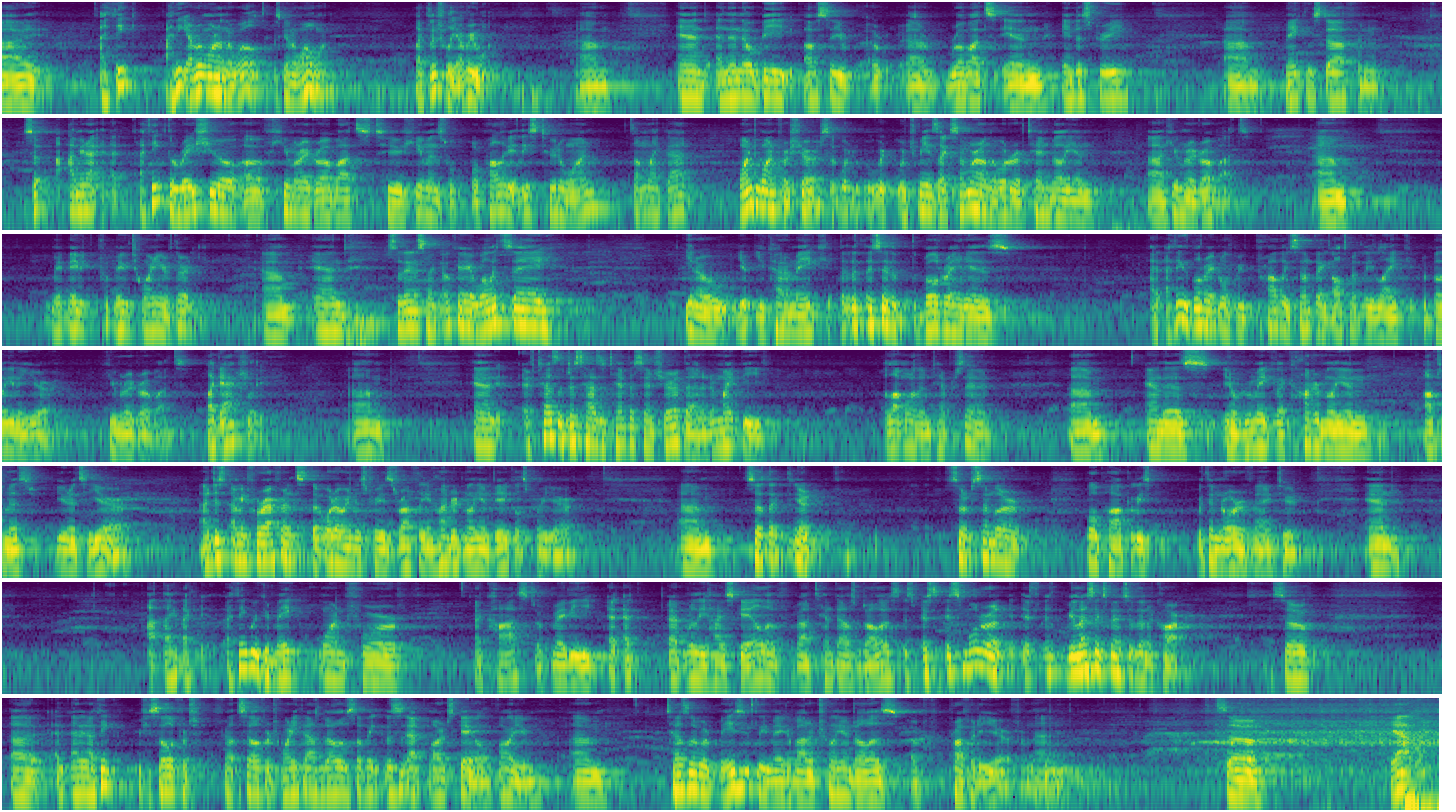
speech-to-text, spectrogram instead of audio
I think I think everyone in the world is going to want one, like literally everyone. Um, and and then there'll be obviously uh, uh, robots in industry, um, making stuff, and so I mean I, I think the ratio of humanoid robots to humans will, will probably be at least two to one, something like that, one to one for sure. So which means like somewhere on the order of 10 billion uh, humanoid robots, um, maybe maybe 20 or 30. Um, and so then it's like, okay, well, let's say, you know, you, you kind of make, let, us say the, the, build rate is, I, I, think the build rate will be probably something ultimately like a billion a year, humanoid robots. Like actually. Um, and if Tesla just has a 10% share of that, and it might be a lot more than 10%, um, and there's, you know, we make like 100 million Optimus units a year, uh, just, I mean, for reference, the auto industry is roughly 100 million vehicles per year. Um, so you know, sort of similar ballpark, at least within an order of magnitude. And I, I, I think we could make one for a cost of maybe, at, at, at really high scale, of about $10,000. It's, it's, it's smaller, it's, it'd be less expensive than a car. So uh, and, and, I think if you sell it for sell for twenty thousand dollars or something, this is at large scale volume. Um, Tesla would basically make about a trillion dollars of profit a year from that. So, yeah.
